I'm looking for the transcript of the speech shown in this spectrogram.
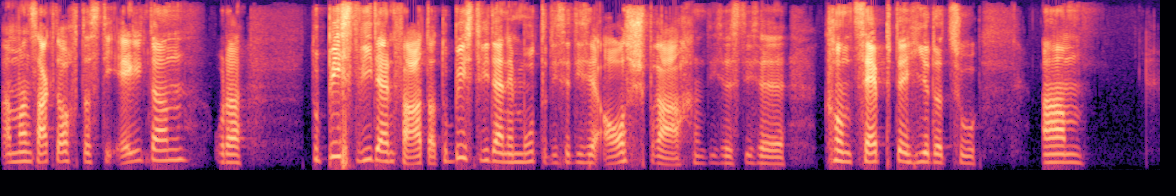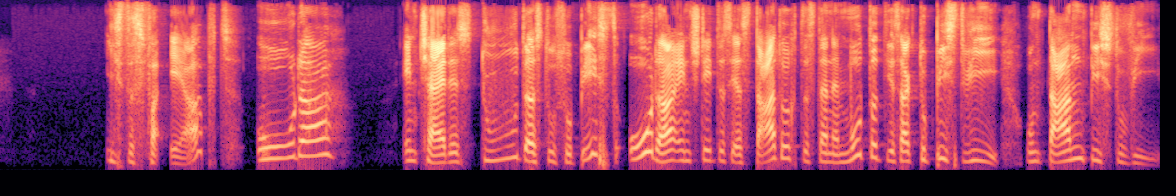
man sagt auch, dass die Eltern oder du bist wie dein Vater, du bist wie deine Mutter, diese, diese Aussprachen, dieses, diese Konzepte hier dazu. Ähm, ist das vererbt oder entscheidest du, dass du so bist oder entsteht das erst dadurch, dass deine Mutter dir sagt, du bist wie und dann bist du wie.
